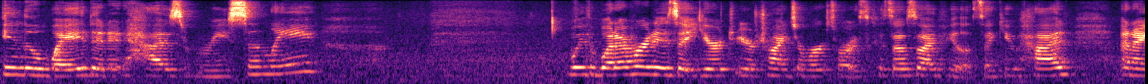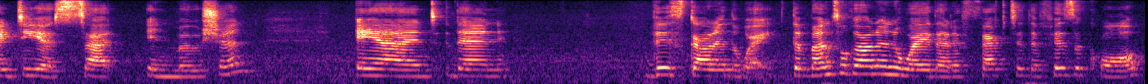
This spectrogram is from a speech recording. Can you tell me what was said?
in the way that it has recently with whatever it is that you're you're trying to work towards. Because that's what I feel. It's like you had an idea set in motion and then this got in the way. The mental got in a way that affected the physical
